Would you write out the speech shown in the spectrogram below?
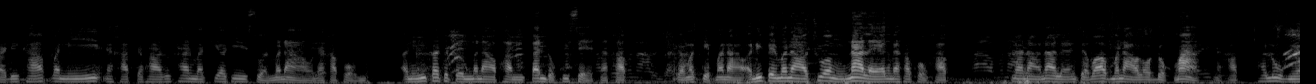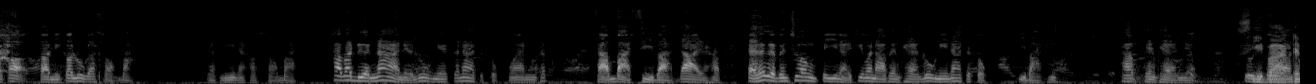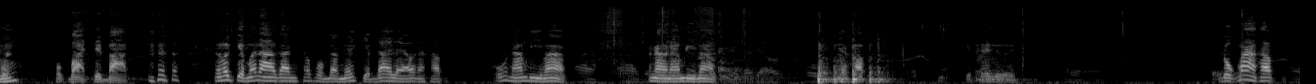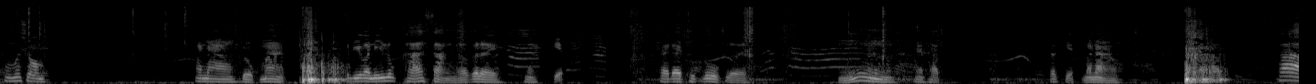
วัสดีครับ วันนี้นะครับจะพาทุกท่านมาเที่ยวที่สวนมะนาวนะครับผมอันนี้ก็จะเป็นมะนาวพันธุ์แป้นดกพิเศษนะครับจะมาเก็บมะนาว อันนี้เป็นมะนาวช่วงหน้าแล้งนะครับ ผมครับหน้าหนาวหน้าแล้งแต่ว่ามะนาวเราดกมากนะครับ ถ้าลูกเนี้ยก็ตอนนี้ก็ลูกละสองบาท แบบนี้นะครับสองบาทคาดว่าเดือนหน้าเนี่ยลูกเนี้ยก็น่าจะตกประมาณสักสามบาทสี่บาทได้นะครับ แต่ถ้าเกิดเป็นช่วงปีไหนที่มะนาวแพงๆลูกนี้น่าจะตกกี่บาทเนี่ยถ้าแพงๆเนี่ยสี่บาทได้มั้งหกบาทเจ็ดบาท แล้วมาเก็บมะนาวกันครับ ผมแบบนี้เก็บได้แล้วนะครับ โอ้น้ำดีมากมะนาวน้ำดีมากเนี่ยครับ เก็บได้เลยดกมากครับคุณผู้ชมมะนาวดกมากพอดีวันนี้ลูกค้าสั่งเราก็เลยนะเก็บใช้ได้ทุกลูกเลย อืมนะครับ ก็เก็บมะนาวนะครับ ถ้า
